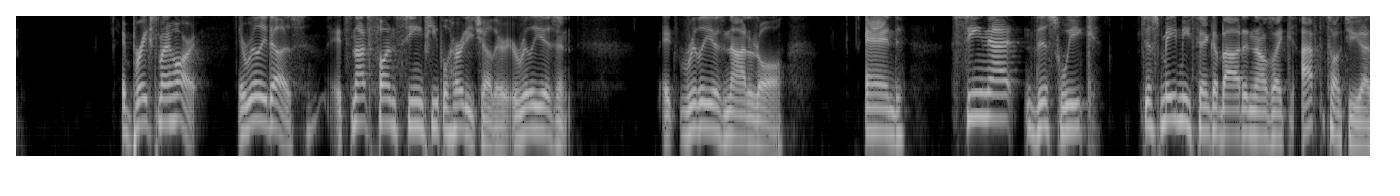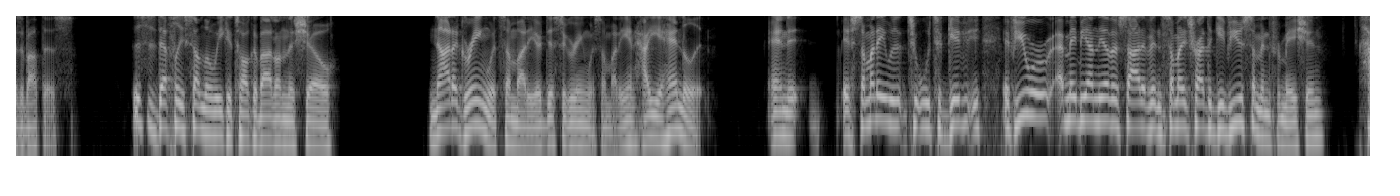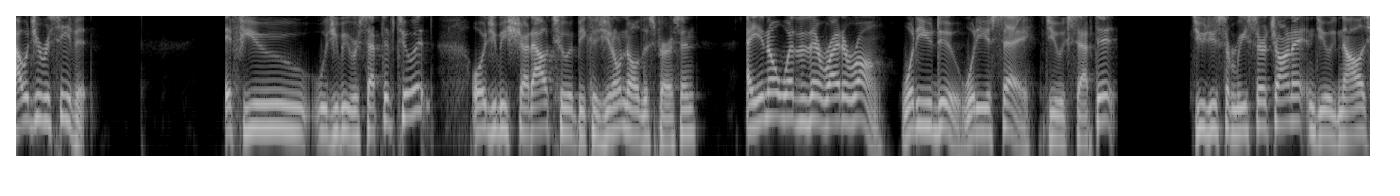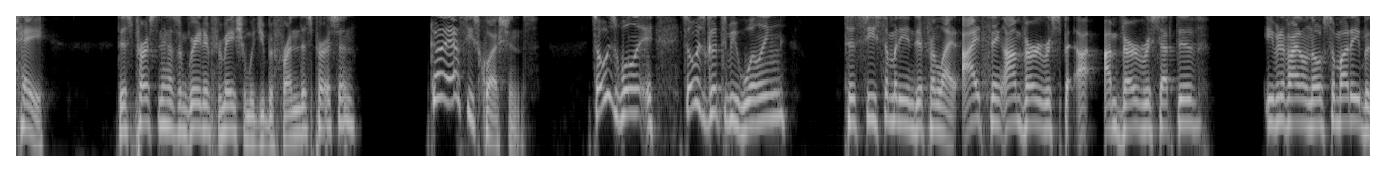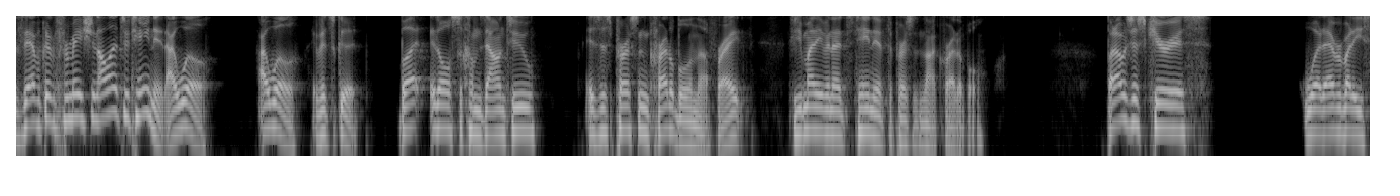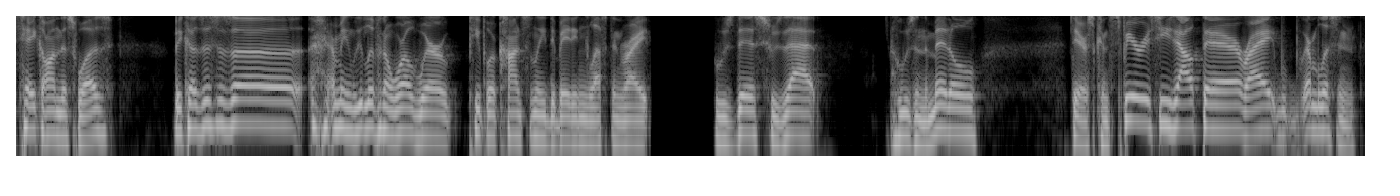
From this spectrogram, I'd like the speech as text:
It breaks my heart. It really does. It's not fun seeing people hurt each other. It really isn't. It really is not at all. And seeing that this week just made me think about it. And I was like, I have to talk to you guys about this. This is definitely something we could talk about on the show. Not agreeing with somebody or disagreeing with somebody and how you handle it. And it, if somebody to, to give you, if you were maybe on the other side of it and somebody tried to give you some information, how would you receive it? If you, would you be receptive to it? Or would you be shut out to it because you don't know this person and you know whether they're right or wrong. What do you do? What do you say? Do you accept it? Do you do some research on it and do you acknowledge, hey, this person has some great information. Would you befriend this person? Gotta ask these questions. It's always willing. It's always good to be willing to see somebody in different light. I think I'm very respe- I'm very receptive, even if I don't know somebody. But if they have good information, I'll entertain it. I will. I will if it's good. But it also comes down to is this person credible enough, right? Because you might even entertain it if the person's not credible. But I was just curious what everybody's take on this was because this is a I mean, we live in a world where people are constantly debating left and right. Who's this, who's that, who's in the middle. There's conspiracies out there, right? I'm listen.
